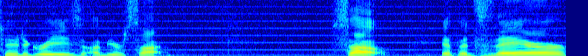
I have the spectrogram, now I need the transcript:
two degrees of your sun. So, if it's there,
